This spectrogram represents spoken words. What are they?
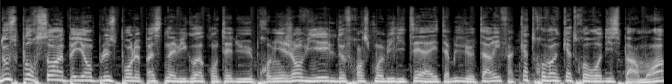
12% à payer en plus pour le pass Navigo à compter du 1er janvier. Île-de-France Mobilité a établi le tarif à 84,10 euros par mois.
